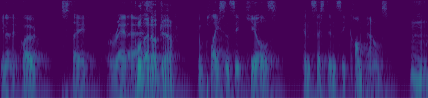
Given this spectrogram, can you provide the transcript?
you know the quote stayed read as pull that up joe complacency kills consistency compounds Mm.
